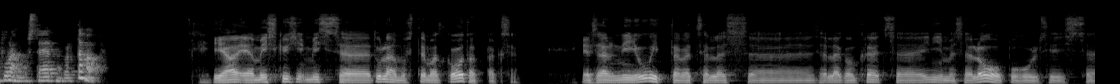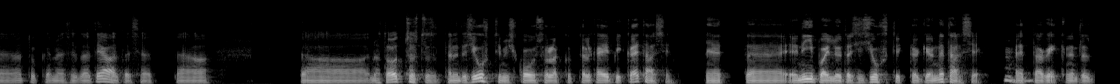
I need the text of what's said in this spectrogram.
tulemust ta järgmine kord tahab. ja, ja mis küsi-, mis tulemust temalt ka oodatakse ja seal on nii huvitav, et selles, selle konkreetse inimese loo puhul siis natukene seda teades, et ta, ta, noh, ta otsustas, et ta nendes juhtimiskoosolekutel käib ikka edasi. et ja nii palju ta siis juht ikkagi on edasi, et ta kõik nendel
